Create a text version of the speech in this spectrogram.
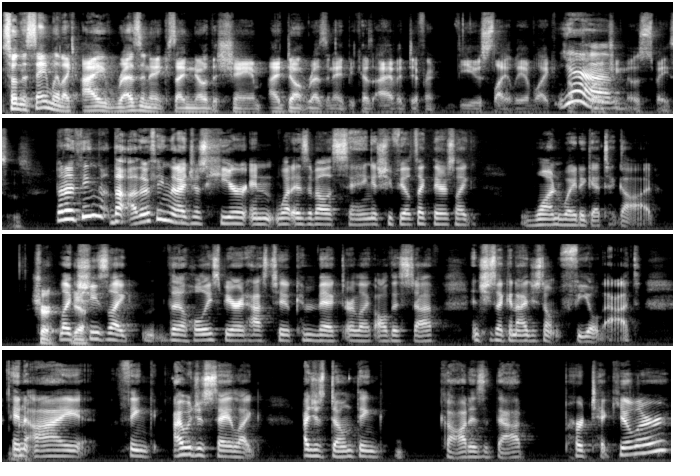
so in the same way, like I resonate because I know the shame. I don't resonate because I have a different view, slightly of like Yeah. approaching those spaces. But I think the other thing that I just hear in what Isabella's saying is she feels like there's like one way to get to God. Sure. Like yeah. she's like the Holy Spirit has to convict or like all this stuff. And she's like, and I just don't feel that. And I think I would just say like I just don't think God is that particular.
